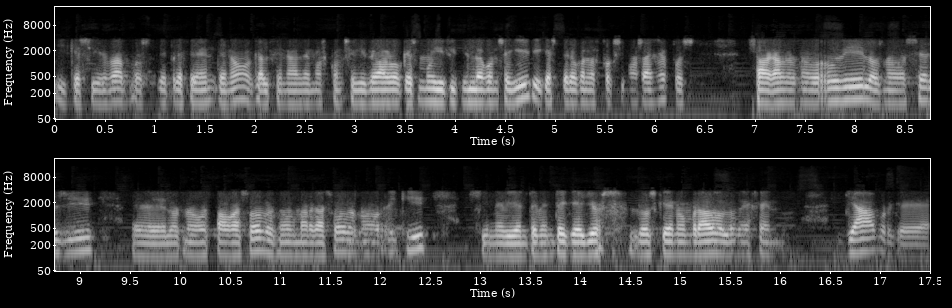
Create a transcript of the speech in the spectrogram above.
y que sirva pues de precedente, ¿no? Que al final hemos conseguido algo que es muy difícil de conseguir y que espero que en los próximos años pues salgan los nuevos Rudy, los nuevos Sergi, eh, los nuevos Pau Gasol, los nuevos Margasol, los nuevos Ricky, sin evidentemente que ellos los que he nombrado lo dejen ya porque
